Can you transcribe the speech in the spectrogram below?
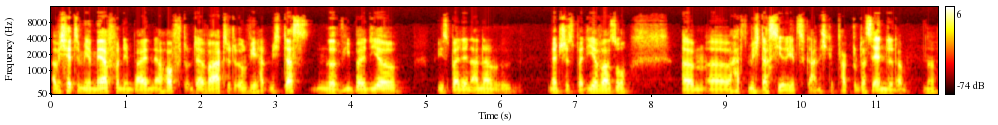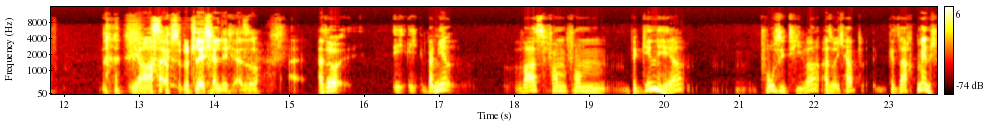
aber ich hätte mir mehr von den beiden erhofft und erwartet. Irgendwie hat mich das, ne, wie bei dir, wie es bei den anderen Matches bei dir war, so, ähm, äh, hat mich das hier jetzt gar nicht gepackt. Und das Ende, da ne, ja. ist absolut lächerlich. Also, also ich, ich, bei mir war es vom, vom Beginn her positiver. Also ich habe gesagt, Mensch,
